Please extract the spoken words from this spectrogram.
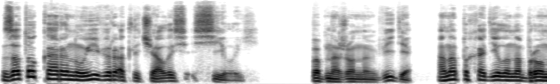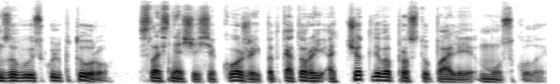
Зато Карен Уивер отличалась силой. В обнаженном виде она походила на бронзовую скульптуру, с лоснящейся кожей, под которой отчетливо проступали мускулы.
